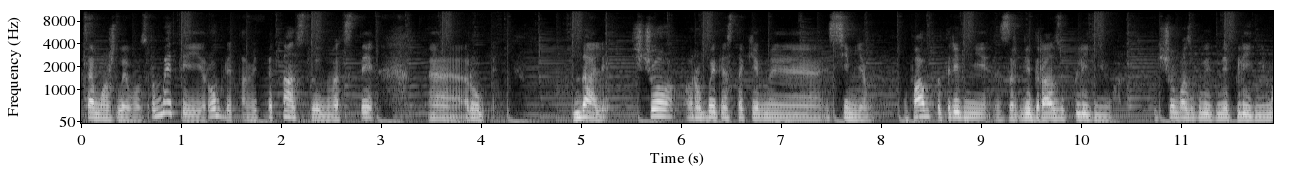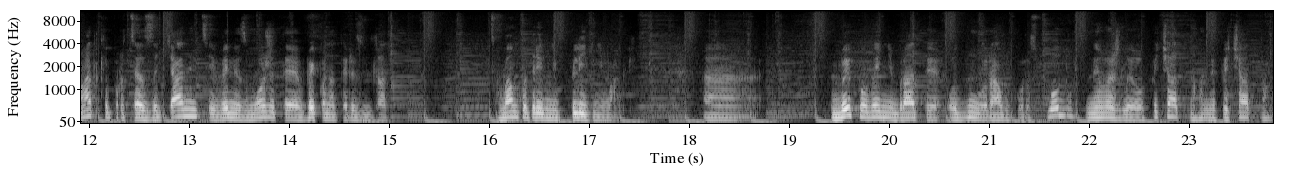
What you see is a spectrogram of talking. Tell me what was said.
це можливо зробити і роблять там від 15 до 20 е, роблять. Далі, що робити з такими сім'ями? Вам потрібні відразу плідні матки. Якщо у вас будуть неплідні матки, процес затягнеться і ви не зможете виконати результат. Вам потрібні плідні матки. Ви повинні брати одну рамку розплоду, неважливо, печатного, непечатного,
